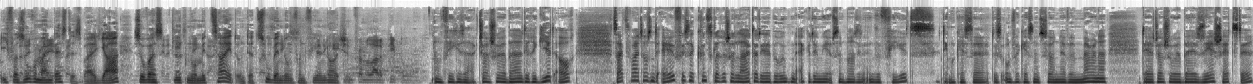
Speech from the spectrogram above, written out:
ich versuche mein Bestes, weil ja, sowas geht nur mit Zeit und der Zuwendung von vielen Leuten. Und wie gesagt, Joshua Bell dirigiert auch. Seit 2011 ist er künstlerischer Leiter der berühmten Academy of St. Martin in the Fields, dem Orchester des unvergessenen Sir Neville Mariner, der Joshua Bell sehr schätzte.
